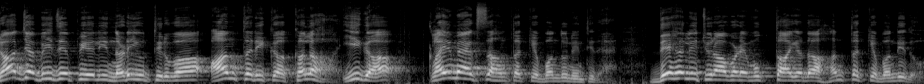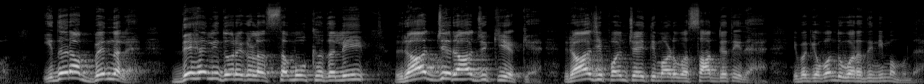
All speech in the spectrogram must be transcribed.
ರಾಜ್ಯ ಬಿಜೆಪಿಯಲ್ಲಿ ನಡೆಯುತ್ತಿರುವ ಆಂತರಿಕ ಕಲಹ ಈಗ ಕ್ಲೈಮ್ಯಾಕ್ಸ್ ಹಂತಕ್ಕೆ ಬಂದು ನಿಂತಿದೆ. ದೆಹಲಿ ಚುನಾವಣೆ ಮುಕ್ತಾಯದ ಹಂತಕ್ಕೆ ಬಂದಿದ್ದು, ಇದರ ಬೆನ್ನಲ್ಲೇ ದೆಹಲಿ ದೊರೆಗಳ ಸಮ್ಮುಖದಲ್ಲಿ ರಾಜ್ಯ ರಾಜಕೀಯಕ್ಕೆ ರಾಜಿ ಪಂಚಾಯಿತಿ ಮಾಡುವ ಸಾಧ್ಯತೆ ಇದೆ. ಈ ಬಗ್ಗೆ ಒಂದು ವರದಿ ನಿಮ್ಮ ಮುಂದೆ.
